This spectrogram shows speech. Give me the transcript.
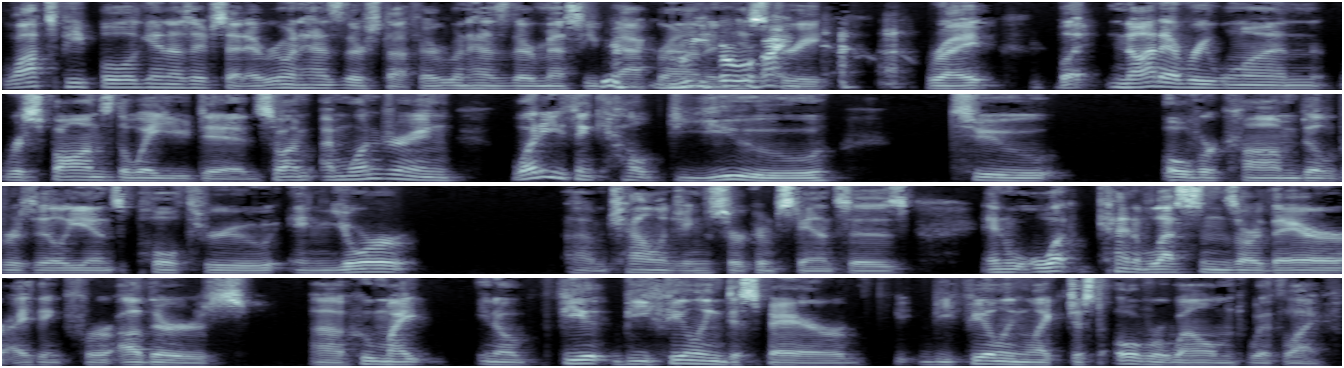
lots of people, again, as I've said, everyone has their stuff, everyone has their messy background and history, right. right? But not everyone responds the way you did. So I'm I'm wondering, what do you think helped you to overcome, build resilience, pull through in your um, challenging circumstances? And what kind of lessons are there, I think, for others uh, who might, you know, feel, be feeling despair, be feeling like just overwhelmed with life?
